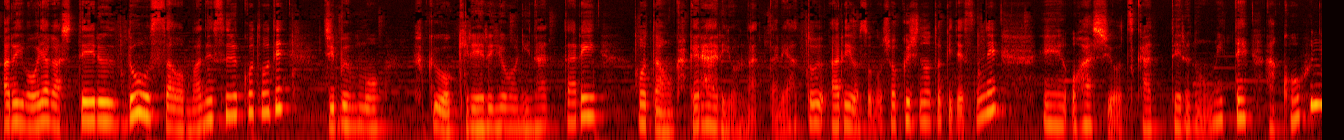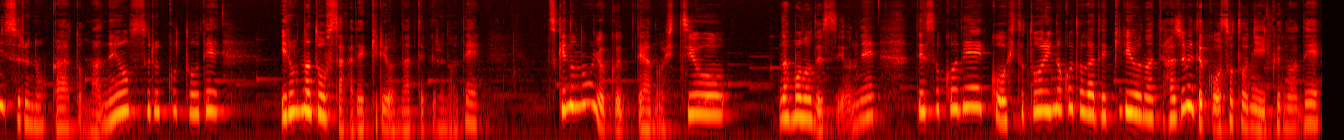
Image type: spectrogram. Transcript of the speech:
あるいは親がしている動作を真似することで自分も服を着れるようになったりボタンをかけられるようになったりあとあるいはその食事の時ですね、えー、お箸を使ってるのを見てあこういうふうにするのかと真似をすることでいろんな動作ができるようになってくるので月の能力ってあの必要なものですよね。でそこでこう一通りのことができるようになって初めてこう外に行くので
